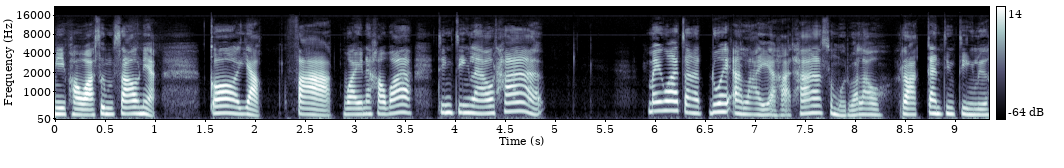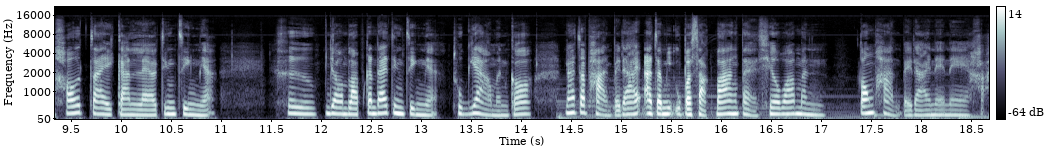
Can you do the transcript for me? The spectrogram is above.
มีภาวะซึมเศร้าเนี่ย ก็อยากฝากไว้นะคะว่าจริง ๆ แล้วถ้าไม่ว่าจะด้วยอะไรอะค่ะ ถ้าสมมติว่าเรารักกันจริง ๆ หรือเข้าใจกันแล้วจริง ๆ เนี่ย คือยอมรับกันได้จริง ๆ เนี่ย ทุกอย่างมันก็น่าจะผ่านไปได้ อาจจะมีอุปสรรคบ้างแต่เชื่อว่ามันต้องผ่านไปได้แน่ๆค่ะ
